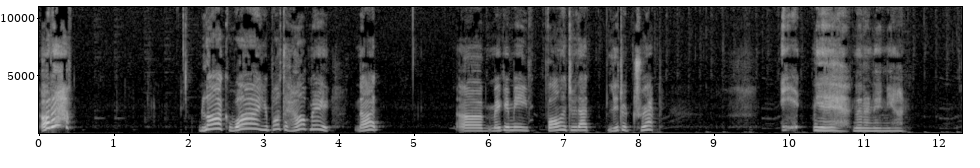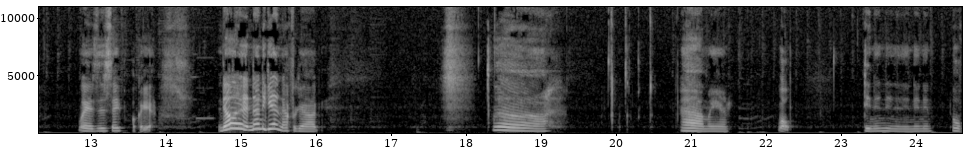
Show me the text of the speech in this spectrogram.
Oh no! Block, why? You're supposed to help me, not uh making me fall into that little trap. Yeah. Wait, is this safe? Okay, yeah. No, not again. I forgot. Ah, ah man. Whoa. Oh.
